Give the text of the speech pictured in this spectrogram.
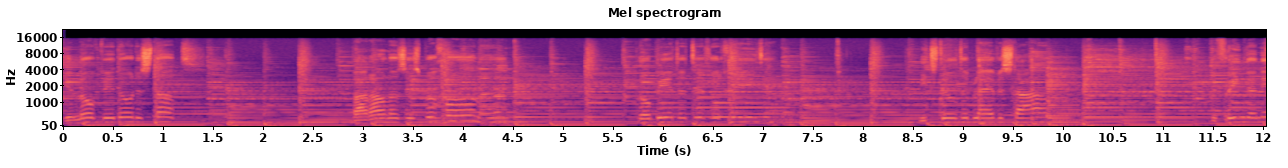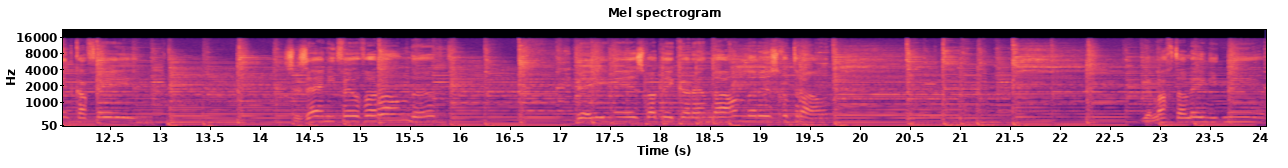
je loopt weer door de stad, waar alles is begonnen. Probeert het te vergeten, niet stil te blijven staan. De vrienden in het café, ze zijn niet veel veranderd. De ene is wat dikker en de ander is getrouwd. Je lacht alleen niet meer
